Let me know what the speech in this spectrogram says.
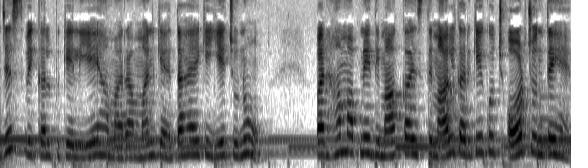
जिस विकल्प के लिए हमारा मन कहता है कि ये चुनो, पर हम अपने दिमाग का इस्तेमाल करके कुछ और चुनते हैं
